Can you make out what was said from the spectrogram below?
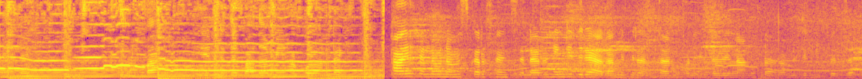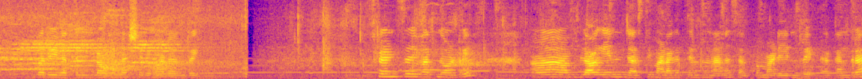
ಮೇಲೆ. ಏನಿದೆ ಬಾದಾಮಿ ಹಾಯ್ ಹಲೋ ನಮಸ್ಕಾರ ಫ್ರೆಂಡ್ಸ್ ಎಲ್ಲರೂ ಹೆಂಗಿದ್ದೀರಿ? ಆರಾಮಿದ್ದೀರಿ ಅಂತ ಅನ್ಕೊಂಡಿರ್ತೀವಿ ನಾನು ಕೂಡ ಆರಾಮಿದ್ದೀನಿ ಫ್ರೆಂಡ್ಸ್ ಬರೀ ಇವತ್ತಿನ ಬ್ಲಾಗನ್ನು ಶುರು ಮಾಡೋಣ್ರಿ ಫ್ರೆಂಡ್ಸ್ ಇವತ್ತು ನೋಡ್ರಿ ಬ್ಲಾಗ್ ಏನು ಜಾಸ್ತಿ ಮಾಡಕತ್ತಿಲ್ರಿ ನಾನು, ಸ್ವಲ್ಪ ಮಾಡೀನಿ ಯಾಕಂದ್ರೆ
